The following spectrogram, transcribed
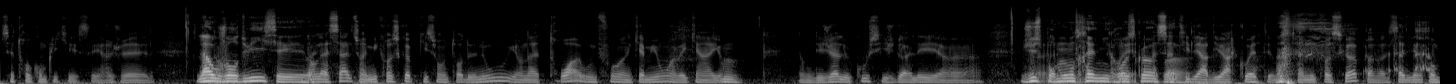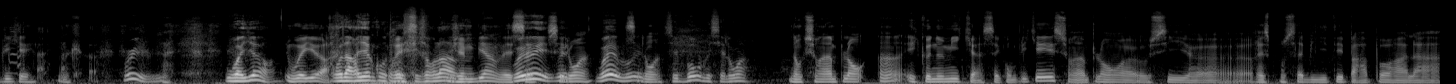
C'est trop compliqué. C'est, j'ai- Là aujourd'hui, c'est Dans ouais. la salle, sur les microscopes qui sont autour de nous, il y en a trois où il me faut un camion avec un rayon. Mm. Donc déjà, le coup, si je dois aller euh, juste pour montrer le microscope. à Saint-Hilaire du Harcouët et montrer un microscope, ça devient compliqué. oui, oui. Ou ailleurs. Ou ailleurs. On n'a rien contre Oui, ces gens-là. J'aime bien, mais Oui, c'est, c'est oui. loin. C'est loin. C'est beau, mais c'est loin. Donc sur un plan 1 économique, c'est compliqué. Sur un plan euh, aussi euh, responsabilité par rapport à, la-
